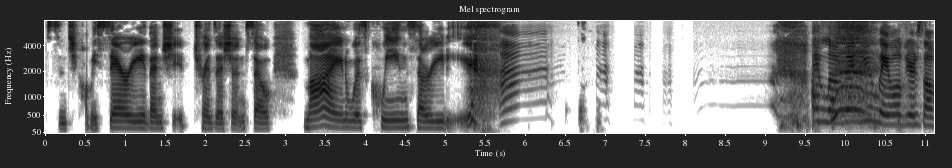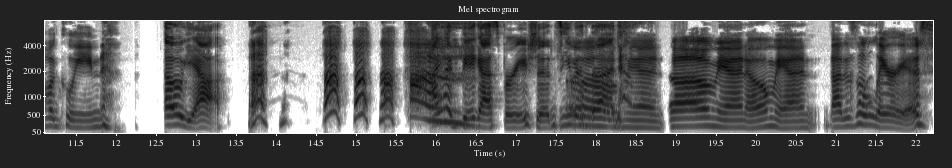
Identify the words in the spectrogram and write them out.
since she called me Sari, then she transitioned. So mine was Queen Sariti. I love that you labeled yourself a queen. Oh yeah. I had big aspirations even oh, then. man. Oh man. Oh man. That is hilarious.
